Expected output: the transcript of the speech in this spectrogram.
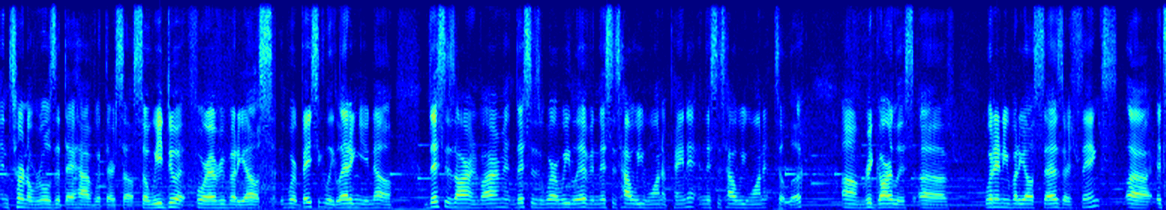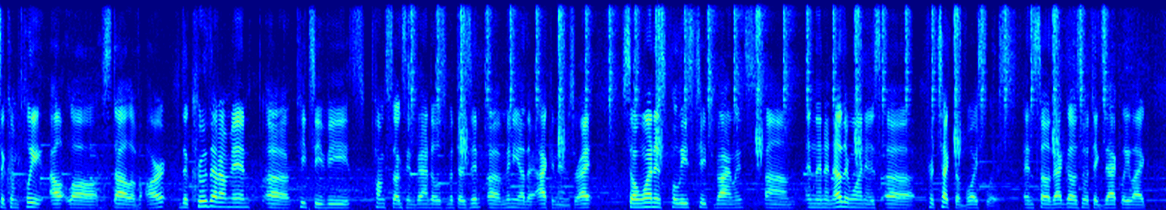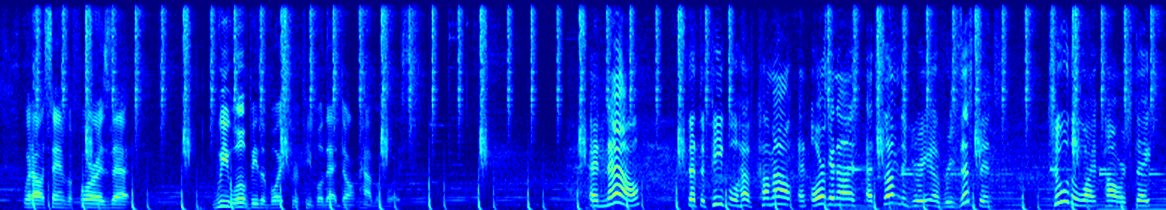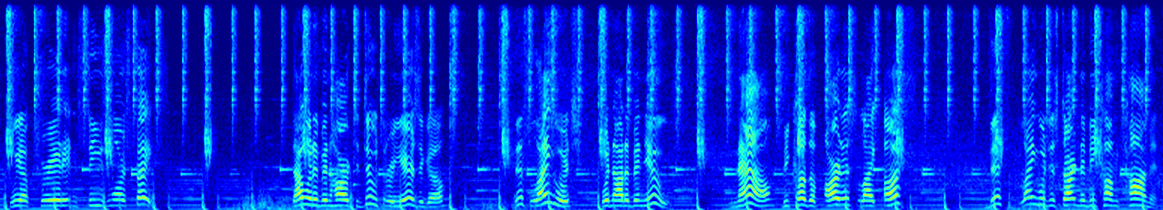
internal rules that they have with themselves. So we do it for everybody else. We're basically letting you know this is our environment, this is where we live, and this is how we want to paint it, and this is how we want it to look, um, regardless of what anybody else says or thinks. Uh, it's a complete outlaw style of art. The crew that I'm in, uh, PTV, Punk Thugs and Vandals, but there's in, uh, many other acronyms, right? So one is Police Teach Violence, um, and then another one is uh, Protect the Voiceless. And so that goes with exactly like what I was saying before is that we will be the voice for people that don't have a voice. And now, that the people have come out and organized at some degree of resistance to the white power state, we have created and seized more space. That would have been hard to do three years ago. This language would not have been used. Now, because of artists like us, this language is starting to become common.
